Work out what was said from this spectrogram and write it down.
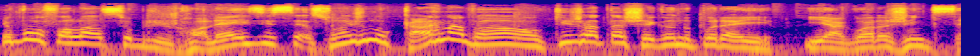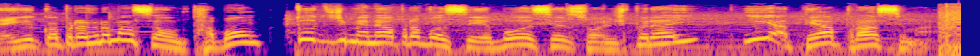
eu vou falar sobre os rolés e sessões no carnaval, que já tá chegando por aí. E agora a gente segue com a programação, tá bom? Tudo de melhor para você, boas sessões por aí e até a próxima.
